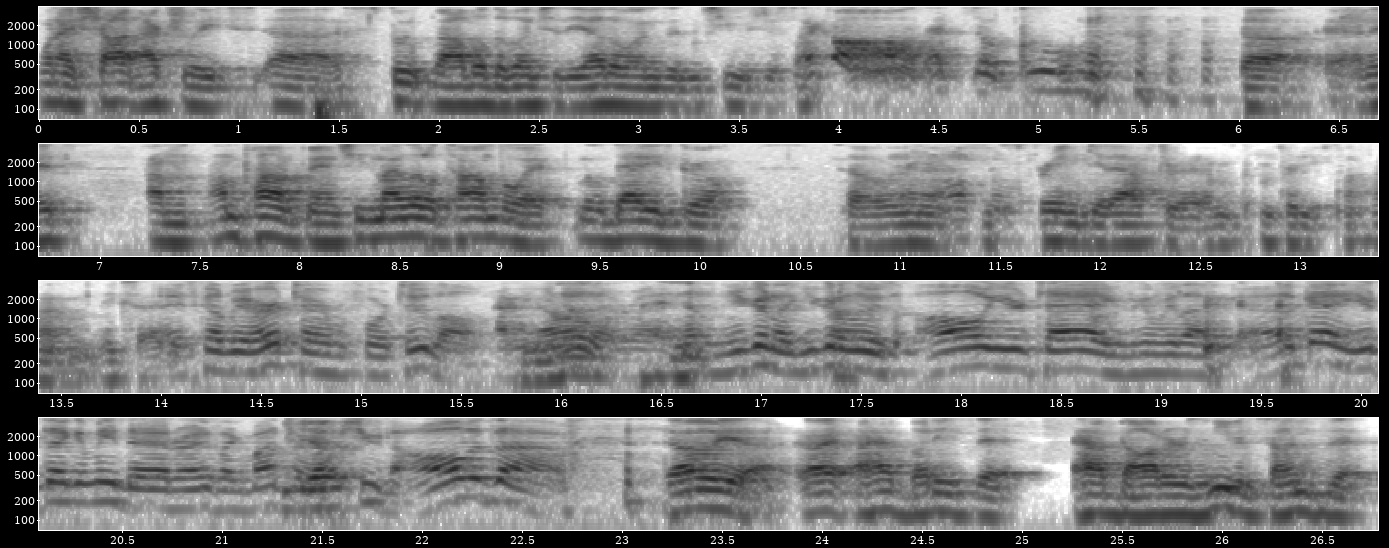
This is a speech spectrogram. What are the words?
when I shot, actually, uh, Spook gobbled a bunch of the other ones, and she was just like, "Oh, that's so cool." uh, and it's I'm I'm pumped, man. She's my little tomboy, little daddy's girl. So we're That's gonna awesome. spring get after it. I'm, I'm pretty I'm excited. It's gonna be her turn before too long. I know, you know that, right? Know. And you're gonna you're gonna lose all your tags. It's gonna be like, okay, you're taking me, Dad, right? It's like my turn. Yep. I'm shooting all the time. oh yeah, I, I have buddies that have daughters and even sons that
